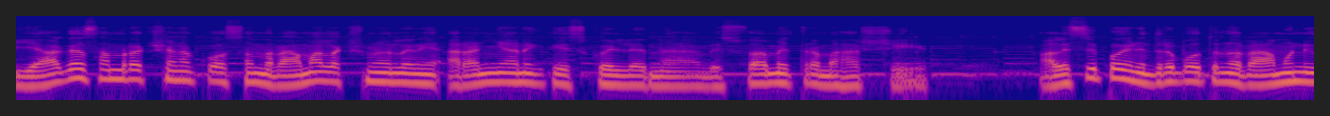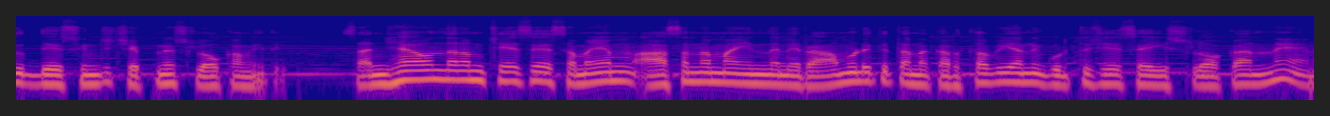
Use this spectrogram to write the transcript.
యాగ సంరక్షణ కోసం రామలక్ష్మణులని అరణ్యానికి తీసుకువెళ్ళిన విశ్వామిత్ర మహర్షి అలసిపోయి నిద్రపోతున్న రాముని ఉద్దేశించి చెప్పిన శ్లోకం ఇది. సంధ్యావందనం చేసే సమయం ఆసన్నమైందని రాముడికి తన కర్తవ్యాన్ని గుర్తు చేసే ఈ శ్లోకాన్నే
